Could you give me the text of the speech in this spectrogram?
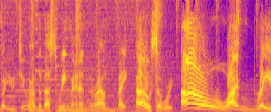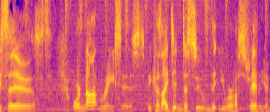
But you do have the best wingman around, mate. Oh, so we're. Oh, I'm racist. Or not racist, because I didn't assume that you were Australian.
